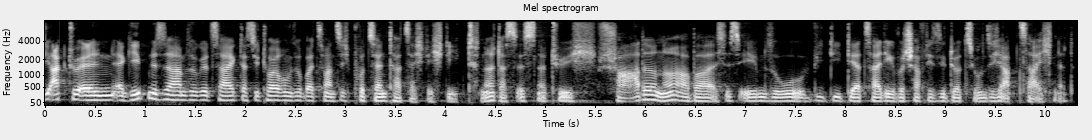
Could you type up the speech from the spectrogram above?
Die aktuellen Ergebnisse haben so gezeigt, dass die Teuerung so bei 20 Prozent tatsächlich liegt. Ne? Das ist natürlich schade, ne? aber es ist eben so, wie die derzeitige wirtschaftliche Situation sich abzeichnet.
